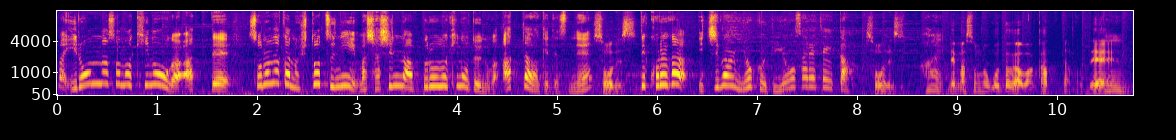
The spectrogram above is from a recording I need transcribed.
まあ、いろんなその機能があってその中の一つに、まあ、写真のアップロード機能というのがあったわけですね。そうです。でこれが一番よく利用されていた。そうです。はい。で、まあ、そのことが分かったので、うん。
